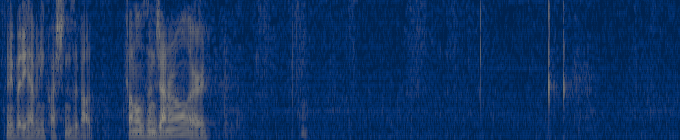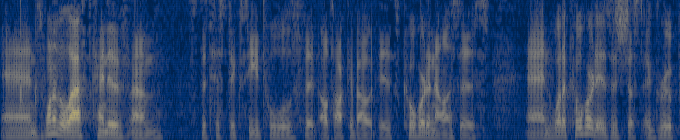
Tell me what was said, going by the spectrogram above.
Does anybody have any questions about funnels in general or? And one of the last kind of um, statisticsy tools that I'll talk about is cohort analysis. And what a cohort is, is just a group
